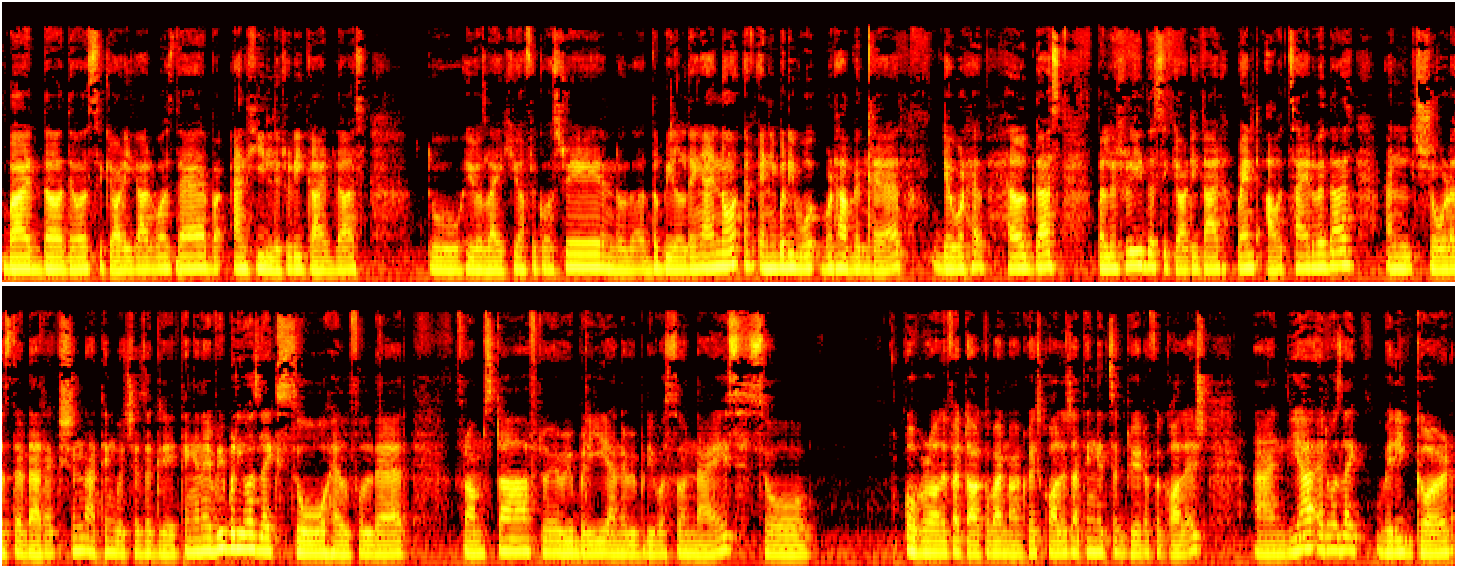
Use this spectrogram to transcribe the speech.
but the there was security guard was there but and he literally guided us to he was like you have to go straight and the, the building. I know if anybody would have been there they would have helped us but literally the security guard went outside with us and showed us the direction i think which is a great thing. And everybody was like so helpful there from staff to everybody and everybody was so nice. So overall if i talk about norquest college i think it's a great of a college. And yeah it was like very good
